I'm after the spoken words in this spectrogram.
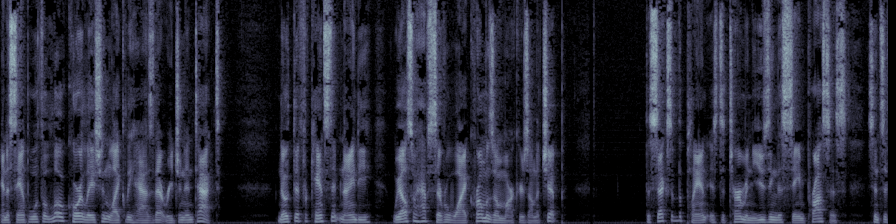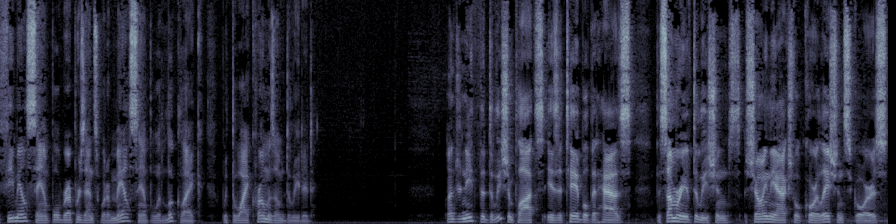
and a sample with a low correlation likely has that region intact. Note that for CanSNP 90, we also have several Y chromosome markers on the chip. The sex of the plant is determined using this same process, since a female sample represents what a male sample would look like with the Y chromosome deleted. Underneath the deletion plots is a table that has the summary of deletions showing the actual correlation scores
